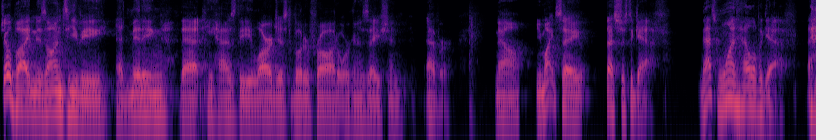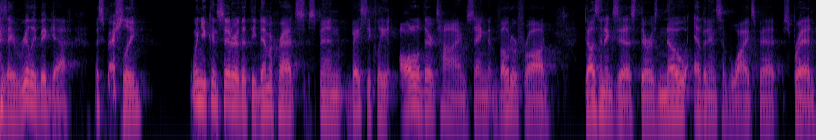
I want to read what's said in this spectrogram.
Joe Biden is on TV admitting that he has the largest voter fraud organization ever. Now, you might say that's just a gaffe. That's one hell of a gaffe. That is a really big gaffe, especially when you consider that the Democrats spend basically all of their time saying that voter fraud doesn't exist, there is no evidence of widespread spread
